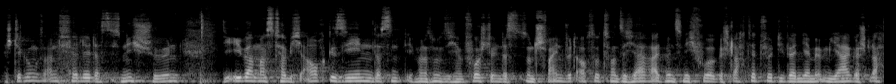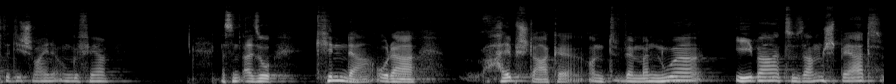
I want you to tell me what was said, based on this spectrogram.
Erstickungsanfälle, das ist nicht schön. Die Ebermast habe ich auch gesehen. Das sind, ich meine, das muss man sich ja vorstellen, dass so ein Schwein wird auch so 20 Jahre alt, wenn es nicht vorher geschlachtet wird. Die werden ja mit einem Jahr geschlachtet, die Schweine ungefähr. Das sind also Kinder oder Halbstarke. Und wenn man nur Eber zusammensperrt,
